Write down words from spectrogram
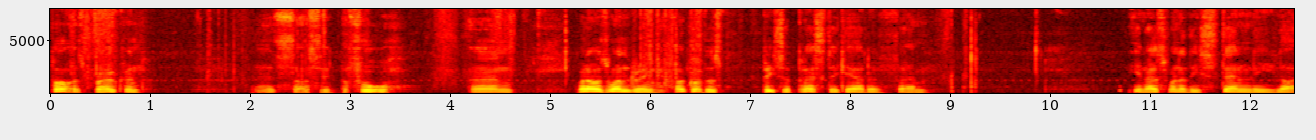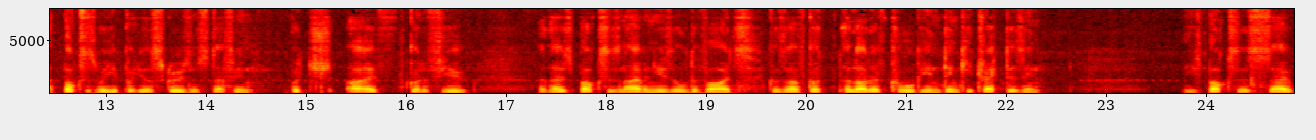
part is broken, as I said before, and what I was wondering, I got this piece of plastic out of, um, you know, it's one of these Stanley like boxes where you put your screws and stuff in, which I've got a few of those boxes and I haven't used all divides because I've got a lot of Corgi and Dinky tractors in these boxes. So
